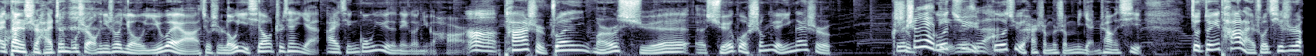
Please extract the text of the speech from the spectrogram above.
哎，但是还真不是。我跟你说，有一位啊，就是娄艺潇，之前演《爱情公寓》的那个女孩，嗯，她是专门学呃学过声乐，应该是是歌剧歌剧还是什么什么演唱戏。就对于他来说，其实。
